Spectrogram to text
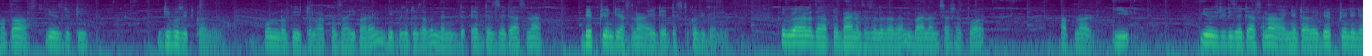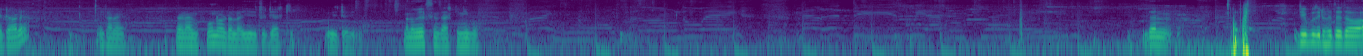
মতো ইউএসডিটি ডিপোজিট করে নেব। পনেরো বিশ ডলার আপনি যাই পারেন ডিপোজিটে যাবেন দেন অ্যাড্রেস যেটা আছে না বেব টোয়েন্টি আছে না এই অ্যাড্রেসটা কপি করে নেবেন। কপি করা হলে দেন আপনি বাইন্যান্সে চলে যাবেন। বাইন্যান্স আসার পর আপনার ই ইউএসডিটি যেটা আছে না, ওই নেটওয়ারে বেব টোয়েন্টি নেটওয়ারে এখানে ধরেন আমি পনেরো ডলার ইউএসডিটি আর কি ইউএসডি দিব। মানে ওই এক্সচেঞ্জ আর কি নিব। দেন ডিপোজিট হতে দেওয়া,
